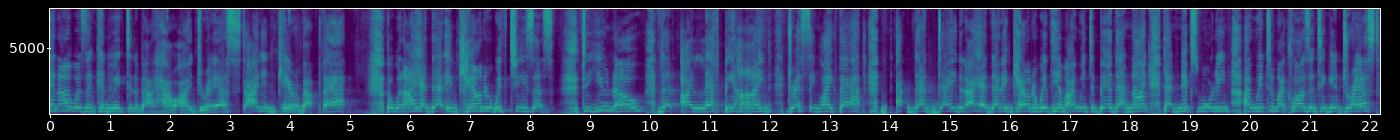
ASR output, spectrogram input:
and I wasn't convicted about how I dressed. I didn't care about that. But when I had that encounter with Jesus, do you know that I left behind dressing like that? That day that I had that encounter with him, I went to bed that night. That next morning, I went to my closet to get dressed.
